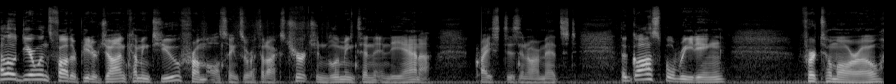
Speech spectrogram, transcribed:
Hello, dear ones. Father Peter Jon coming to you from All Saints Orthodox Church in Bloomington, Indiana. Christ is in our midst. The gospel reading for tomorrow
